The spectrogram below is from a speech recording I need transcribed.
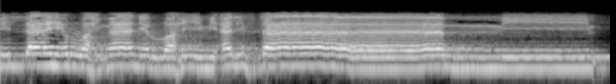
الله الرحمن الرحيم ألف لام ميم.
